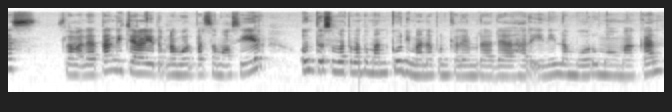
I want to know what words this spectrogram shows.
mas. Selamat datang di channel youtube Namboru Parsamosir Untuk semua teman-temanku di mana pun kalian berada Hari ini Namboru mau makan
